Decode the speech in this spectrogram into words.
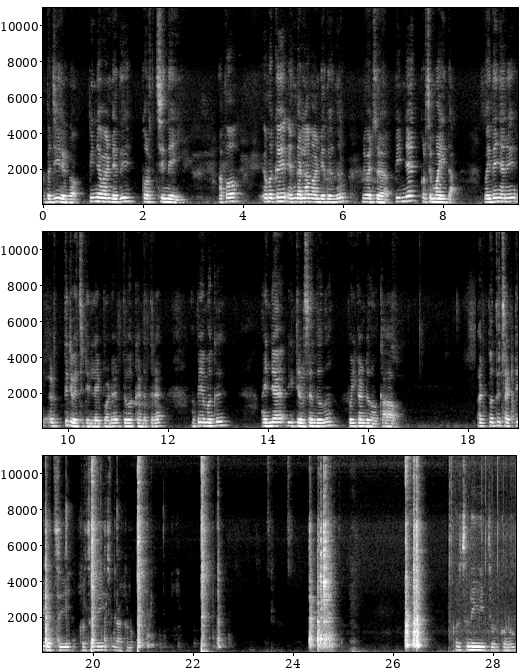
അപ്പോൾ ജീരകം. പിന്നെ വേണ്ടത് കുറച്ച് നെയ്യ്. അപ്പോൾ നമുക്ക് എന്തെല്ലാം വേണ്ടതെന്ന് വെച്ചാൽ പിന്നെ കുറച്ച് മൈദ. മൈദ ഞാൻ എടുത്തിട്ട് വെച്ചിട്ടില്ല ഇപ്പോൾ എടുത്ത് വെക്കേണ്ടത്ര. അപ്പോൾ നമുക്ക് അതിന്റെ ഡീറ്റെയിൽസ് എന്തോന്ന് പോയി കണ്ടു നോക്കാം. അടുപ്പത്ത് ചട്ടി വെച്ച് കുറച്ച് നെയ് ചൂടാക്കണം. കുറച്ച് നെയ്യ് ഒഴിച്ചു കൊടുക്കണം.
